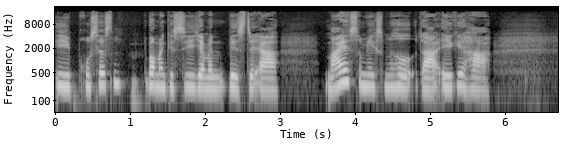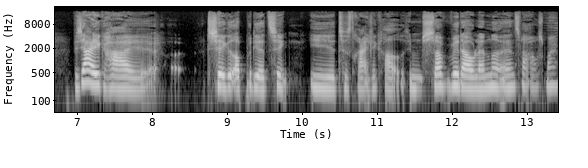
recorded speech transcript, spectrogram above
i processen, mm. hvor man kan sige, jamen hvis det er mig som virksomhed, der ikke har, hvis jeg ikke har øh, tjekket op på de her ting i øh, tilstrækkelig grad, jamen, så vil der jo lande noget ansvar hos mig.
